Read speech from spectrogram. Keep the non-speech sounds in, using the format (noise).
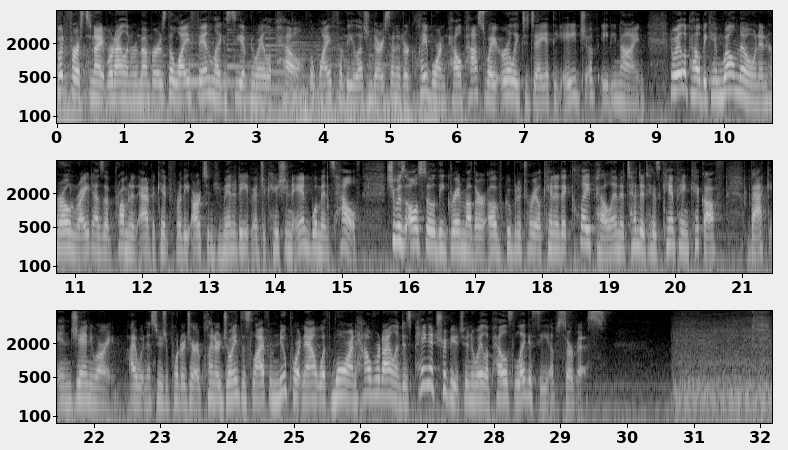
But first tonight, Rhode Island remembers the life and legacy of Nuala Pell. The wife of the legendary Senator Claiborne Pell passed away early today at the age of 89. Nuala Pell became well known in her own right as a prominent advocate for the arts and humanity, education, and women's health. She was also the grandmother of gubernatorial candidate Clay Pell and attended his campaign kickoff back in January. Eyewitness News reporter Jared Pliner joins us live from Newport now with more on how Rhode Island is paying a tribute to Nuala Pell's legacy of service.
